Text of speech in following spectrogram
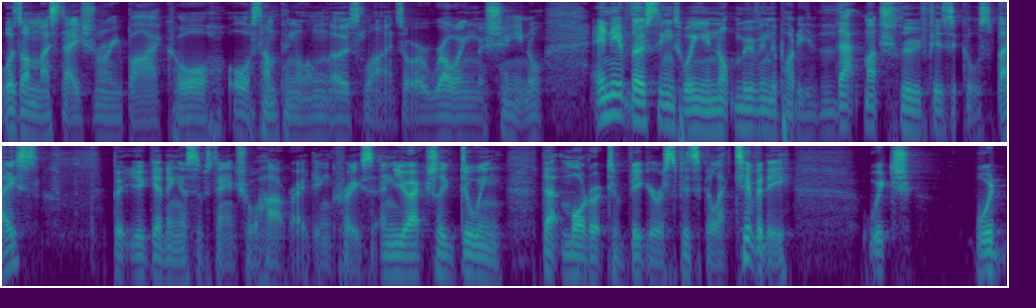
was on my stationary bike, or or something along those lines, or a rowing machine, or any of those things where you're not moving the body that much through physical space, but you're getting a substantial heart rate increase, and you're actually doing that moderate to vigorous physical activity, which would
